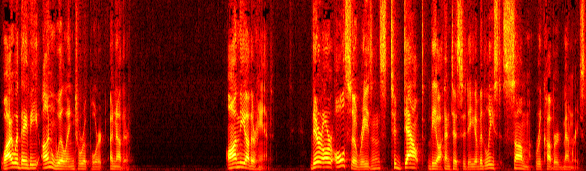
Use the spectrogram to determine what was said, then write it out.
why would they be unwilling to report another? On the other hand, there are also reasons to doubt the authenticity of at least some recovered memories.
